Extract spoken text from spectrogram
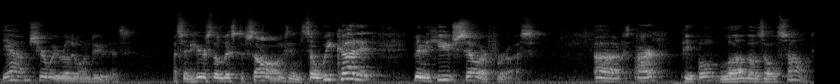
"Yeah, I'm sure we really want to do this." I said, "Here's the list of songs," and so we cut it. Been a huge seller for us. Uh, our people love those old songs.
